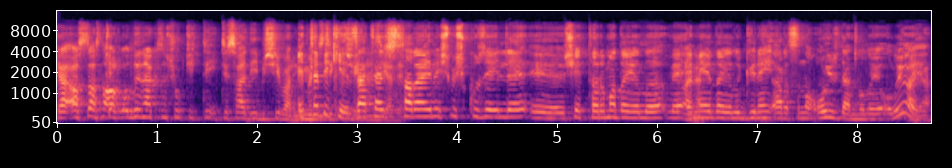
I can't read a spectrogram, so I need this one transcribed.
Ya aslında aslında olayın arkasında çok ciddi iktisadi bir şey var. E tabii ki zaten ziyade. sanayileşmiş kuzeyle e, şey tarıma dayalı ve Aynen. emeğe dayalı güney arasında o yüzden dolayı oluyor ya.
